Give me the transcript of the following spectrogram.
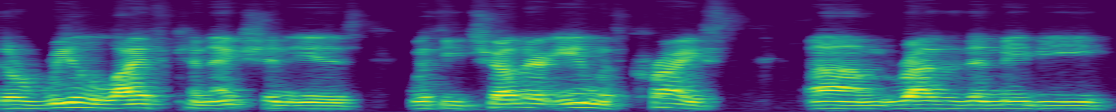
the real life connection is with each other and with Christ um, rather than maybe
